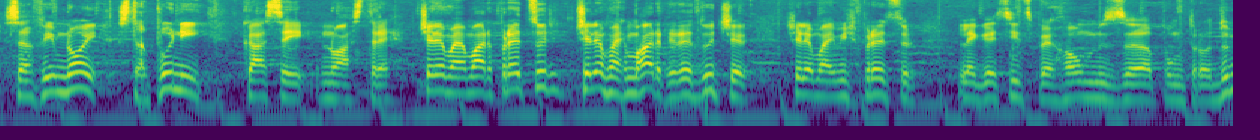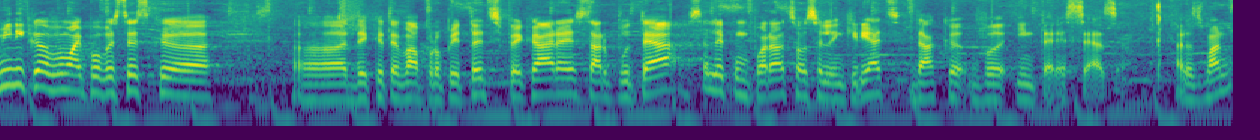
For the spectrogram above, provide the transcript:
să fim noi stăpânii casei noastre. Cele mai mari prețuri, cele mai mari reduceri, cele mai mici prețuri le găsiți pe homes.ro. Duminică vă mai povestesc că Uh, de câteva proprietăți pe care s-ar putea să le cumpărați sau să le închiriați dacă vă interesează. Răzvan?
